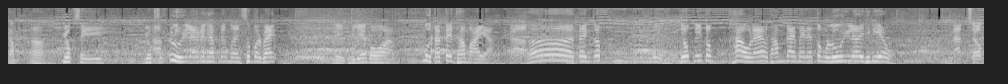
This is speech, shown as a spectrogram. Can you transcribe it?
ครับอะยกสี่ ยกสี่ลุยแล้วนะครับน้ำเงินซุปเปอร์แบล็คนี่พี่เลี้ยงบอกว่ามึงตาเต้นทำไมอะครับเออเต้นก็นี่ยกนี้ต้องเข้าแล้วทำได้ไม่ได้ต้องลุยเลยทีเดียว นักชก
